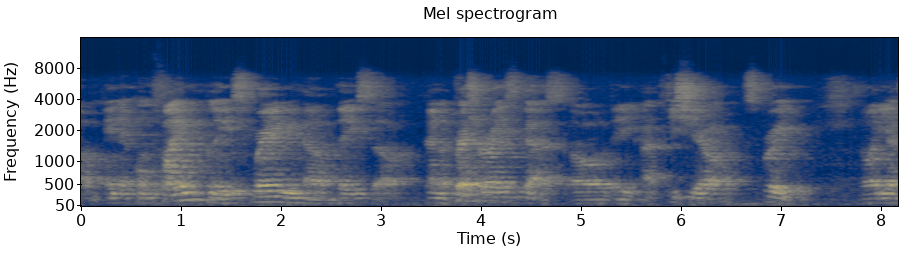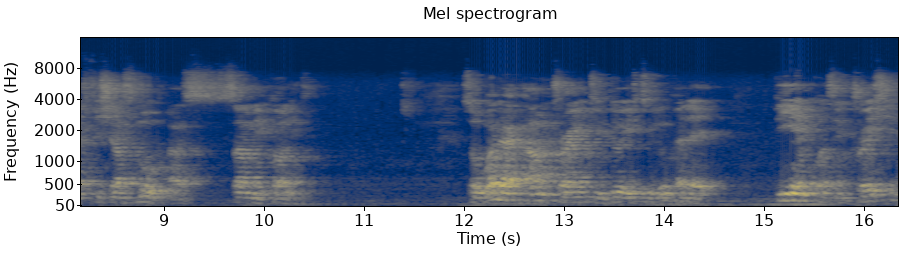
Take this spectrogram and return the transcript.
um, in a confined place where you have this uh, kind of pressurized gas or the artificial spray or the artificial smoke as some may call it. So what I am trying to do is to look at the PM concentration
